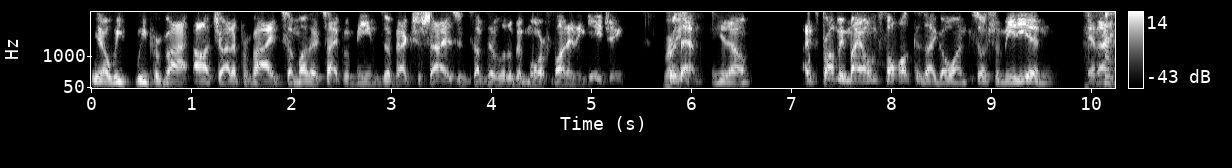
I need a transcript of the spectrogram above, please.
you know, we we provide. I'll try to provide some other type of means of exercise and something a little bit more fun and engaging for them. You know, it's probably my own fault because I go on social media and and I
